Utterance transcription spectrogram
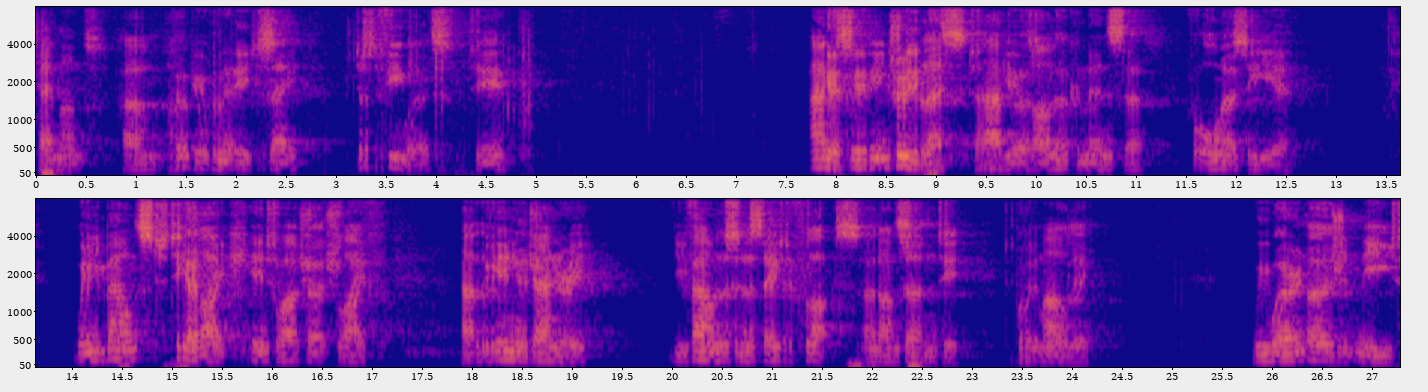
10 months. Um, I hope you'll permit me to say just a few words to you. Angus, we've been truly blessed to have you as our local minister for almost a year. When you bounced Tigger-like into our church life at the beginning of January, you found us in a state of flux and uncertainty, to put it mildly. We were in urgent need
